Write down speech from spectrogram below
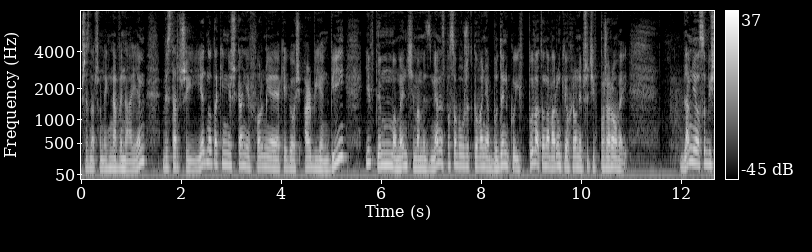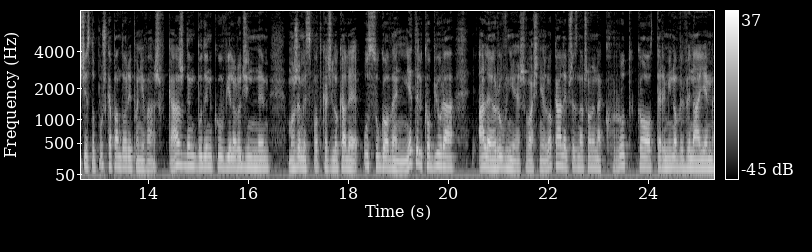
przeznaczonych na wynajem. Wystarczy jedno takie mieszkanie w formie jakiegoś Airbnb i w tym momencie mamy zmianę sposobu użytkowania budynku i wpływa to na warunki ochrony przeciwpożarowej. Dla mnie osobiście jest to puszka Pandory, ponieważ w każdym budynku wielorodzinnym możemy spotkać lokale usługowe, nie tylko biura, ale również właśnie lokale przeznaczone na krótkoterminowy wynajem.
